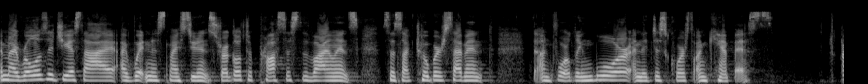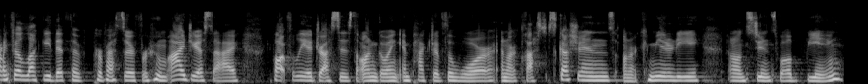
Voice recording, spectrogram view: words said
In my role as a GSI, I've witnessed my students struggle to process the violence since October 7th, the unfolding war, and the discourse on campus. I feel lucky that the professor for whom I GSI thoughtfully addresses the ongoing impact of the war in our class discussions, on our community, and on students' well being.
